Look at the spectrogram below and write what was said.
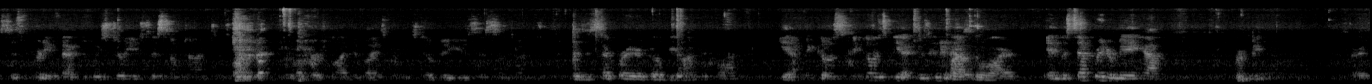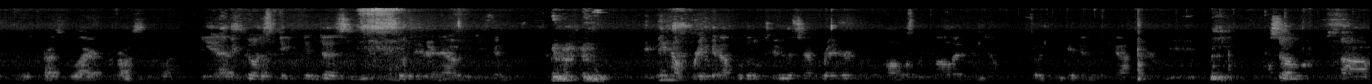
this is pretty effective, we still use this sometimes, it's not a first line device, but we still do use this sometimes. Does the separator go beyond the cloth? Yeah, it goes, it goes, yeah, it goes in and out, Across the wire, and the separator may have, me, right? The wire, across the clock. yeah, it goes, it, it does, goes in and out, you can, it may help break it up a little too, the separator, a little olive we call it, and help, so it can get into the catheter. So, um,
